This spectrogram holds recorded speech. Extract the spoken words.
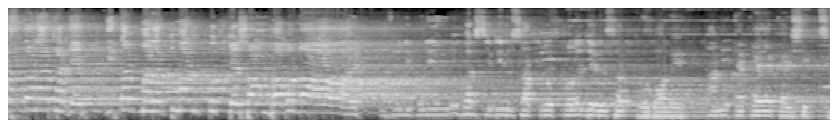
আস্থা না থাকে, কিতাব মানা তোমার পক্ষে সম্ভব নয়। যদি কোনো ইউনিভার্সিটির ছাত্র, কলেজের ছাত্র বলে, আমি একা একাই শিখছি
